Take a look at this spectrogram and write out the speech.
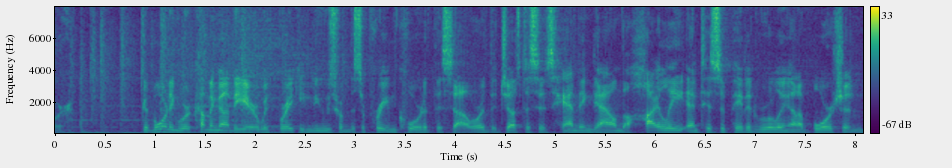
hour. Good morning. We're coming on the air with breaking news from the Supreme Court at this hour. The justices handing down the highly anticipated ruling on abortion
